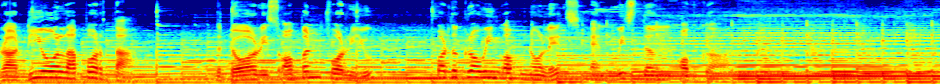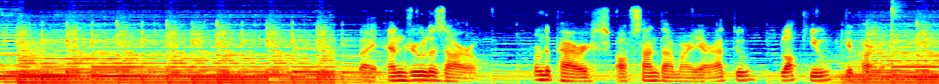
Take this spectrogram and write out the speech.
Radio La Porta. The door is open for you for the growing of knowledge and wisdom of God. by Andrew Lazaro from the parish of Santa Maria Ratu, Block Q, Jakarta.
